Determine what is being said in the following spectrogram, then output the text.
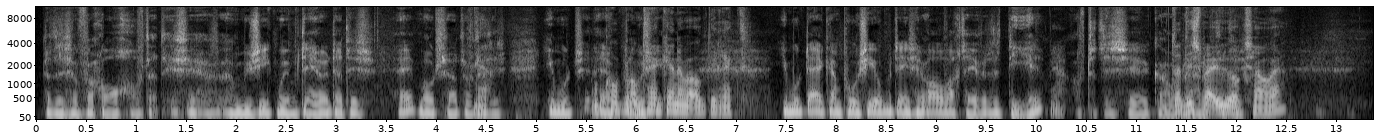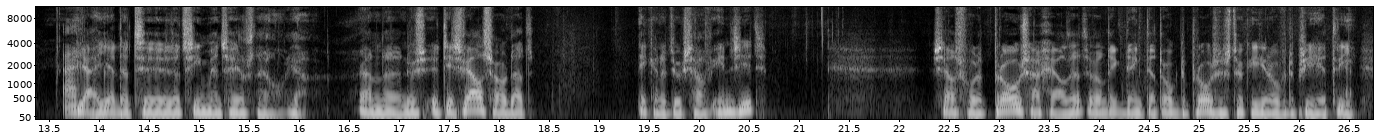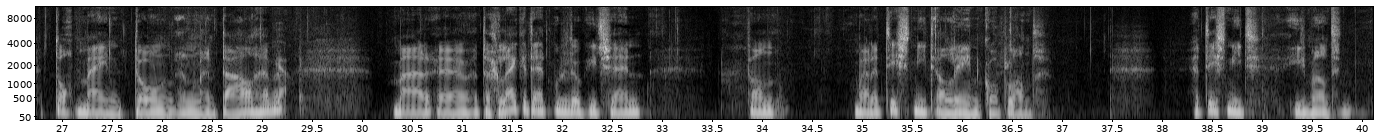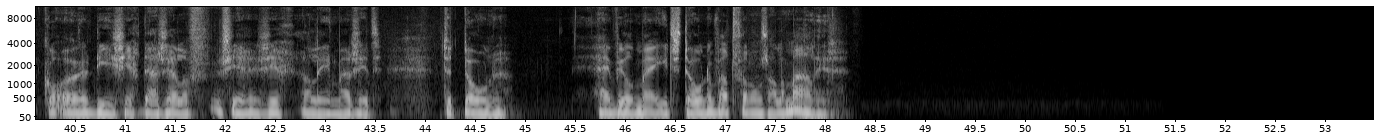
Dat is een Van Gogh of dat is eh, een muziek. Moet je meteen, dat is hè, Mozart of dat is. Je moet, eh, herkennen we ook direct. je moet eigenlijk aan poëzie ook meteen zeggen: oh, wacht even, dat is die, hè? Ja. Of dat is uh, Dat is bij u ook zo, hè? Ja, Eigenlijk. ja dat, eh, dat zien mensen heel snel. Ja. En, eh, dus het is wel zo dat ik er natuurlijk zelf in zit. Zelfs voor het proza geldt het, want ik denk dat ook de proza-stukken hier over de psychiatrie toch mijn toon en mijn taal hebben. Ja. Maar eh, tegelijkertijd moet het ook iets zijn van. Maar het is niet alleen Kopland. Het is niet iemand die zich daar zelf zich, zich alleen maar zit te tonen. Hij wil mij iets tonen wat van ons allemaal is.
